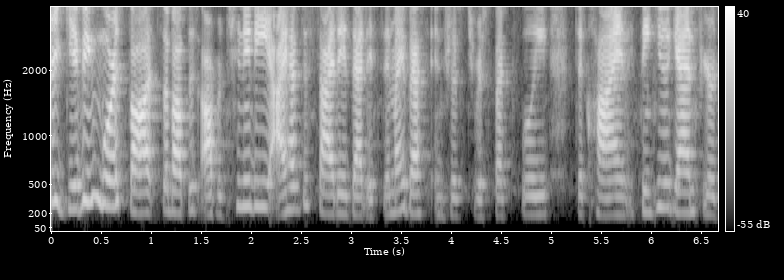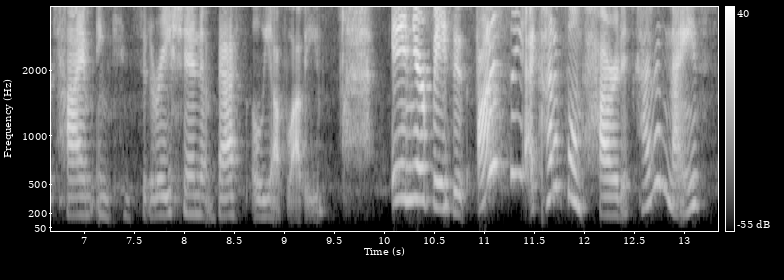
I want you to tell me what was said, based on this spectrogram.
After giving more thoughts about this opportunity, I have decided that it's in my best interest to respectfully decline. Thank you again for your time and consideration. Best, Aliyah Afolabi. In your faces. Honestly, I kind of feel empowered. It's kind of nice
